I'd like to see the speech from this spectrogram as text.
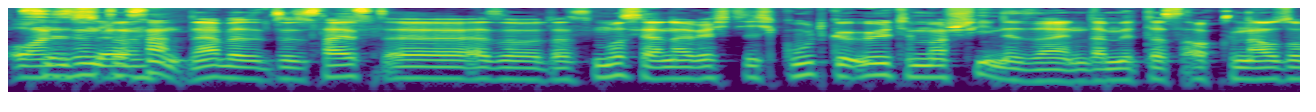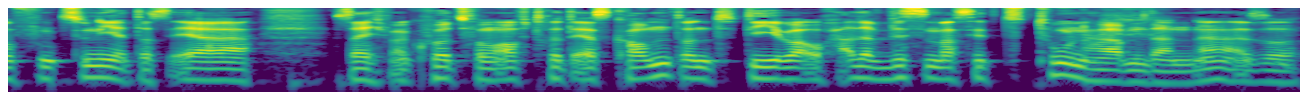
Und, das ist äh, interessant, ne? Aber das heißt, äh, also das muss ja eine richtig gut geölte Maschine sein, damit das auch genauso funktioniert, dass er, sag ich mal, kurz vorm Auftritt erst kommt und die aber auch alle wissen, was sie zu tun haben dann, ne? Also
